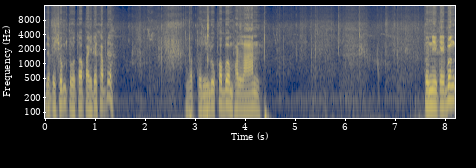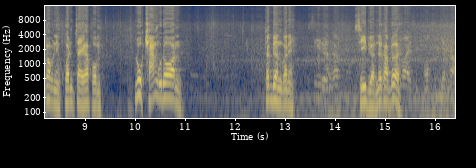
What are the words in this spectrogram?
เดี๋ยวไปชมตัวต่อไปเด้อครับเด้อนะครับตัวนี้ลูกพ่อเบิ้มพันล้าน ตัวนี้ไก่เบิ้งครับนี่ควรใจครับผม ลูกช้างอุดรจักเดือนกว่านี่สี่เดือนครับสี่เดือนเด้อครับเด้อร้อยสิบหกสิบเจ็ดครับ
